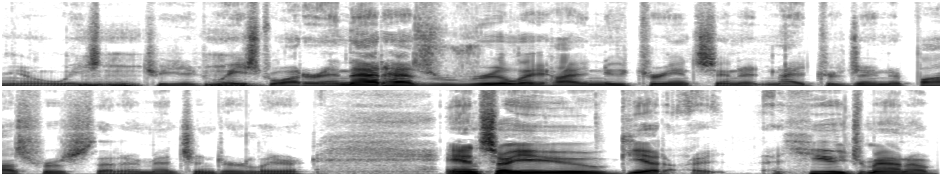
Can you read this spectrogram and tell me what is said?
you know, waste, mm-hmm. treated mm-hmm. wastewater. And that has really high nutrients in it, nitrogen and phosphorus that I mentioned earlier. And so you get a, a huge amount of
